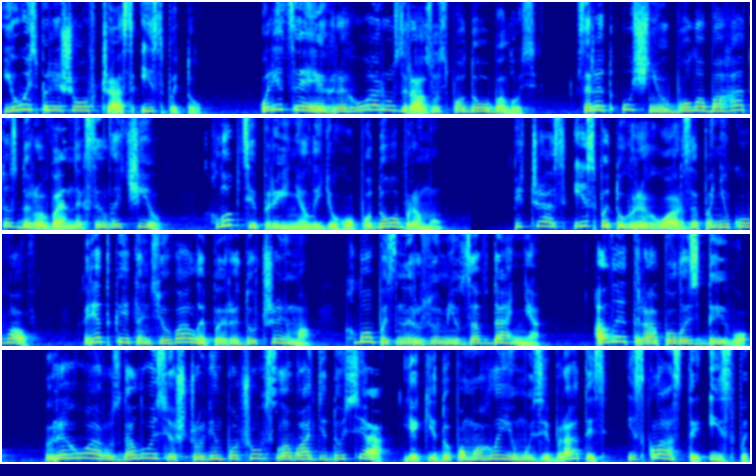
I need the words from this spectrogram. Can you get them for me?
І ось прийшов час іспиту. У ліцеї Григуару зразу сподобалось. Серед учнів було багато здоровенних силачів. Хлопці прийняли його по-доброму. Під час іспиту Григуар запанікував. Рядки танцювали перед очима. Хлопець не розумів завдання. Але трапилось диво. Григуару здалося, що він почув слова дідуся, які допомогли йому зібратись і скласти іспит.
